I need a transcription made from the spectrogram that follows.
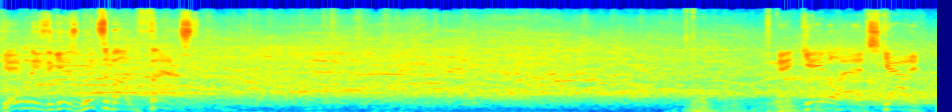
Gable needs to get his wits about him fast. And Gable had it scouted.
